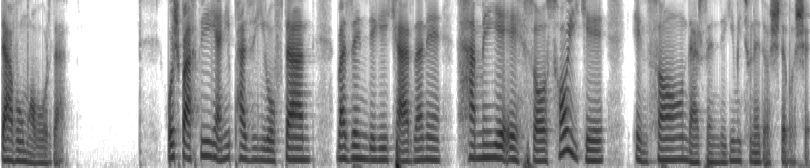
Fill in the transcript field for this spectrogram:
دووم آوردن. خوشبختی یعنی پذیرفتن و زندگی کردن همه احساسهایی که انسان در زندگی می‌تونه داشته باشه.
